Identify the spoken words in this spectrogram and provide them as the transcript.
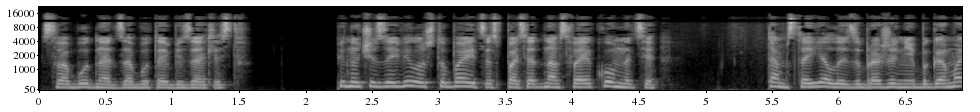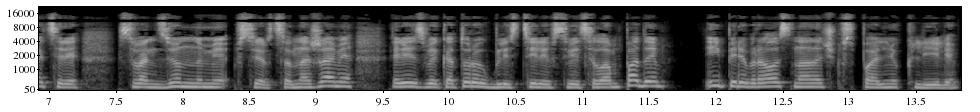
свободная от заботы и обязательств. Пинуччи заявила, что боится спать одна в своей комнате. Там стояло изображение Богоматери с вонзенными в сердце ножами, лезвия которых блестели в свете лампады, и перебралась на ночь в спальню к Лиле.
